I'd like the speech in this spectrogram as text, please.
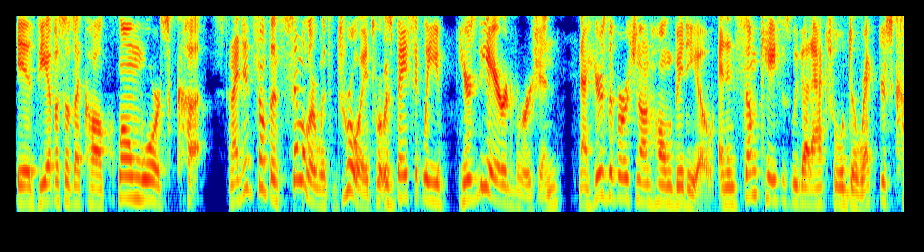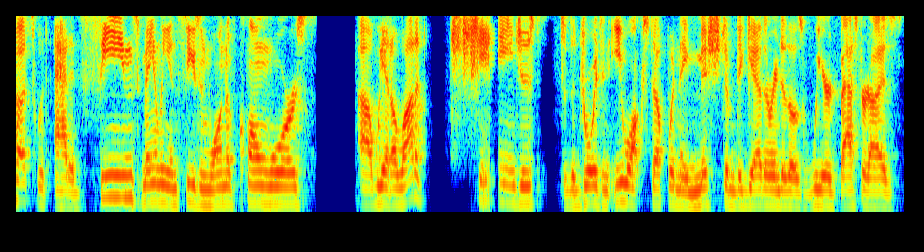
is the episodes I call Clone Wars cuts. And I did something similar with droids where it was basically here's the aired version, now here's the version on home video. And in some cases we got actual director's cuts with added scenes, mainly in season one of Clone Wars. Uh, we had a lot of changes to the droids and Ewok stuff when they mished them together into those weird bastardized,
